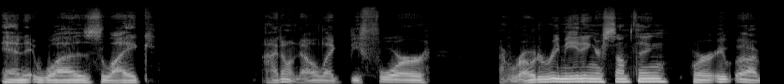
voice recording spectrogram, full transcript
And it was like, I don't know, like before a Rotary meeting or something, or it, uh,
